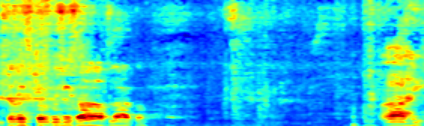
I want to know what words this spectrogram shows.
i-transfer ko siya sa plato. Ay!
